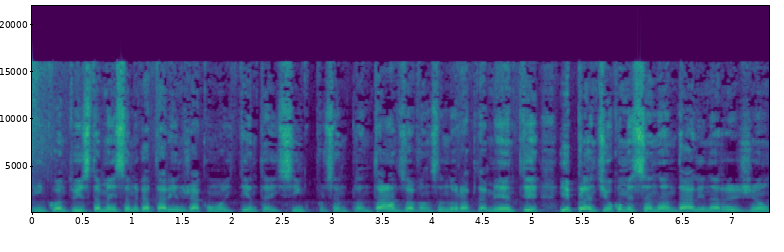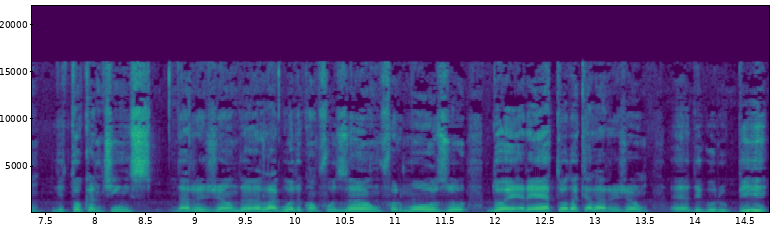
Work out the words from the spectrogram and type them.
Enquanto isso, também Santa Catarina já com 85% plantados, avançando rapidamente, e plantio começando a andar ali na região de Tocantins, na região da Lagoa da Confusão, Formoso, do Heré, toda aquela região é, de Gurupi,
